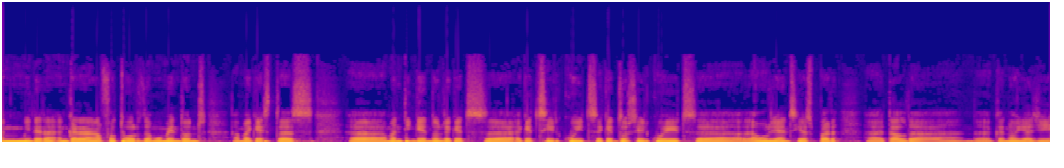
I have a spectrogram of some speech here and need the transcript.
en mirarà, encara en el futur, de moment doncs amb aquestes, eh, mantinguent doncs aquests, eh, aquests circuits, aquests dos circuits eh, a urgències per eh, tal de, de que no hi hagi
